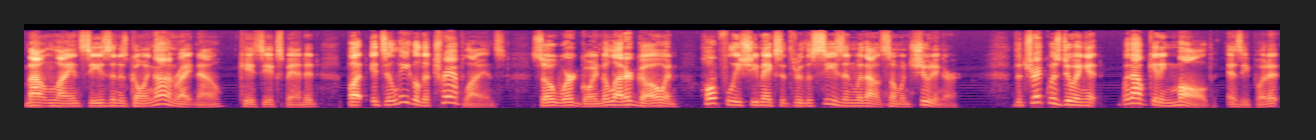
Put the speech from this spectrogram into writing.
Mountain lion season is going on right now Casey expanded but it's illegal to trap lions so we're going to let her go and hopefully she makes it through the season without someone shooting her. The trick was doing it without getting mauled as he put it.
